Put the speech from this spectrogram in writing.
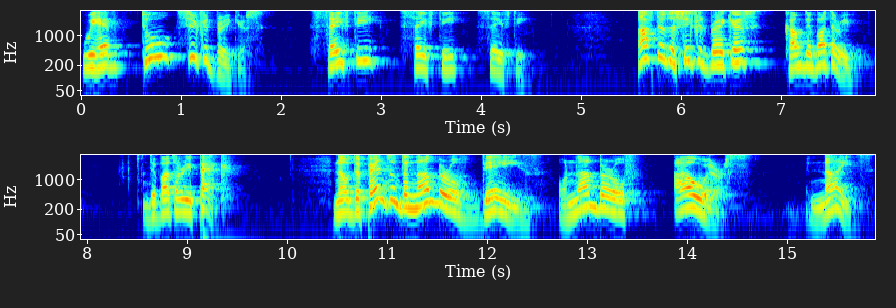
we have two circuit breakers. Safety, safety, safety. After the circuit breakers come the battery, the battery pack. Now depends on the number of days or number of hours, nights,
